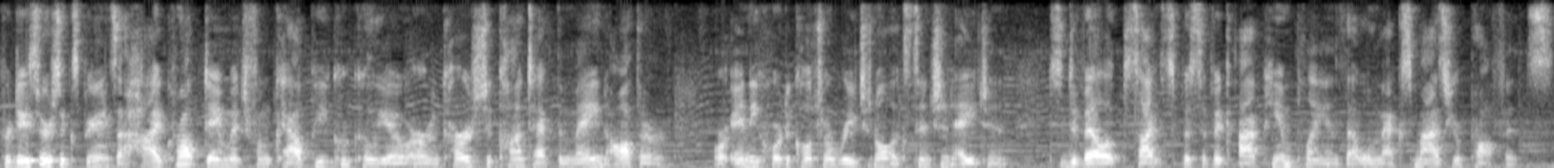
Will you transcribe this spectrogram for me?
Producers experience a high crop damage from cowpea curculio are encouraged to contact the main author or any horticultural regional extension agent to develop site-specific IPM plans that will maximize your profits.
